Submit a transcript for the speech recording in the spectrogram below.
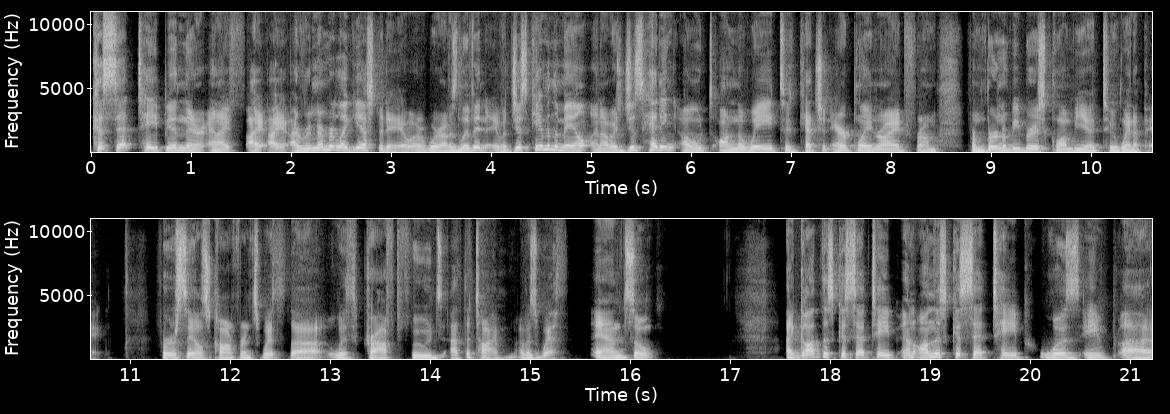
cassette tape in there. And I, I, I remember like yesterday where I was living, it just came in the mail and I was just heading out on the way to catch an airplane ride from, from Burnaby, British Columbia to Winnipeg for a sales conference with, uh, with Kraft Foods at the time I was with. And so I got this cassette tape, and on this cassette tape was a, uh,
